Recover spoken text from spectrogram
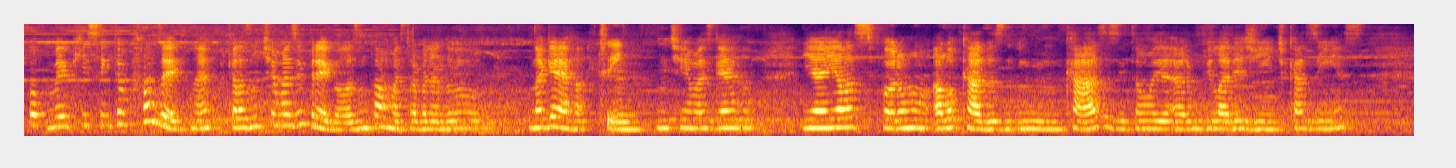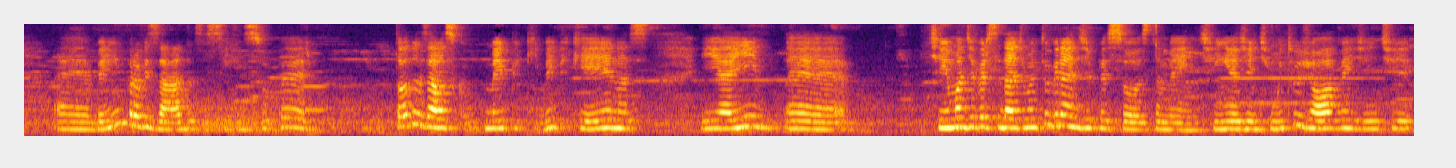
tipo, meio que sem ter o que fazer, né? Porque elas não tinham mais emprego, elas não estavam mais trabalhando na guerra. Sim. Não tinha mais guerra. E aí elas foram alocadas em casas, então era um vilarejinho de casinhas, é, bem improvisadas, assim, super. Todas elas meio bem pequenas. E aí é, tinha uma diversidade muito grande de pessoas também. Tinha gente muito jovem, gente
